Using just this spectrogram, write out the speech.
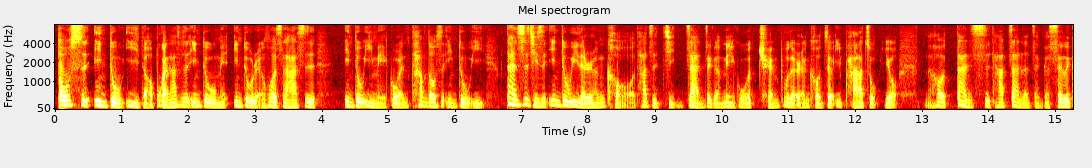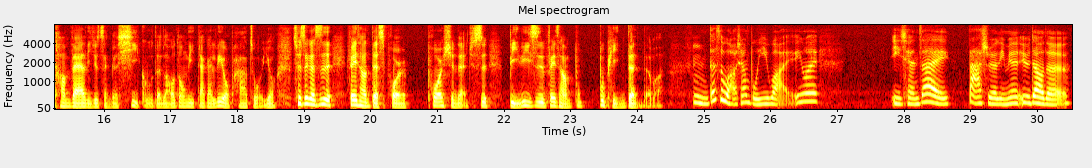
都是印度裔的，不管他是不是印度美印度人，或者是他是印度裔美国人，他们都是印度裔。但是其实印度裔的人口，它只仅占这个美国全部的人口只有一趴左右。然后，但是它占了整个 Silicon Valley 就整个戏谷的劳动力大概六趴左右。所以这个是非常 disproportionate，就是比例是非常不不平等的嘛。嗯，但是我好像不意外，因为以前在大学里面遇到的，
